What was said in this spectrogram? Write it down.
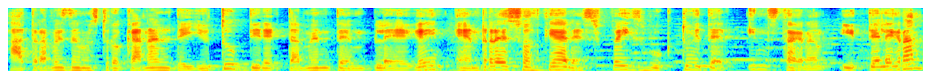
a través de nuestro canal de YouTube directamente en Play Again, en redes sociales, Facebook, Twitter, Instagram y Telegram,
